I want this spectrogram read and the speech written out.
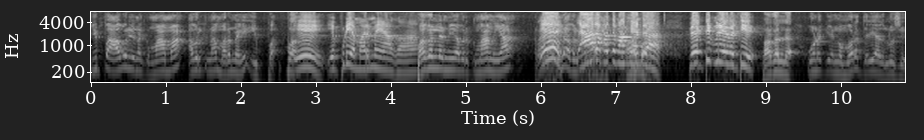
இப்போ அவர் எனக்கு மாமா அவருக்கு நான் மருமக இப்போ. ஏ எப்படியா மருமையாகும்? பகல்ல நீ அவருக்கு மாமியா? ஏ ராத்திரில அவருக்கு யார பார்த்து மாமியாண்டா வெட்டி பிரிய வெட்டி. பகல்ல. உனக்கு எங்க முறை தெரியாது லூசு.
